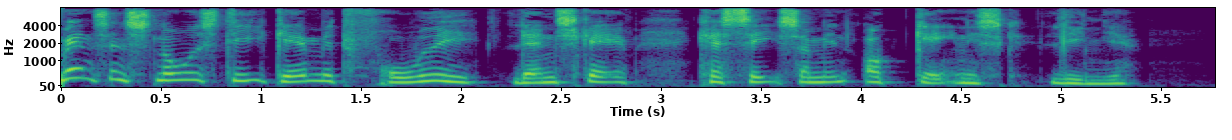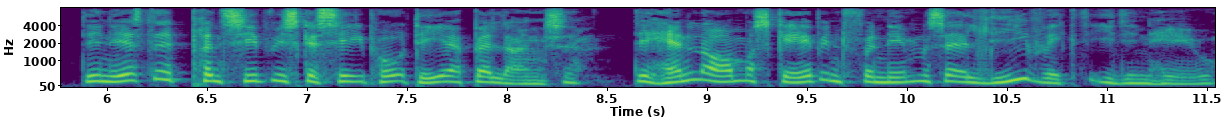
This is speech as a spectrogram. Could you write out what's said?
mens en snodet sti gennem et frodigt landskab kan ses som en organisk linje. Det næste princip, vi skal se på, det er balance. Det handler om at skabe en fornemmelse af ligevægt i din have.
